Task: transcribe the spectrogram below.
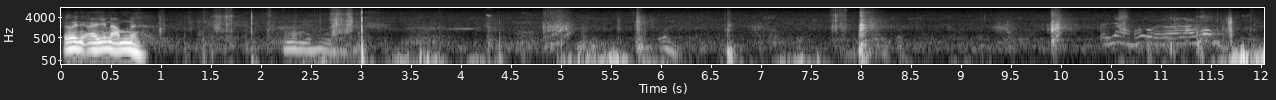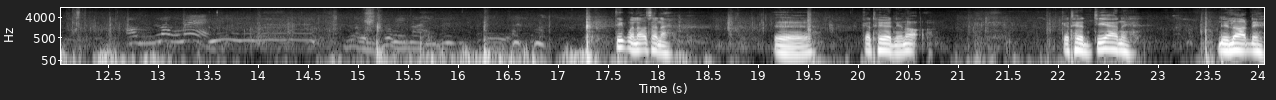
เอออย่างไอ้น้ำเนี่งบ่เราลงเอาลงแม่ ติกมาแล้วสินะเออกระเทินเนี่ยเนาะกระเทินเจียเนี่ยเดี๋ยวรอดเนี่ย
